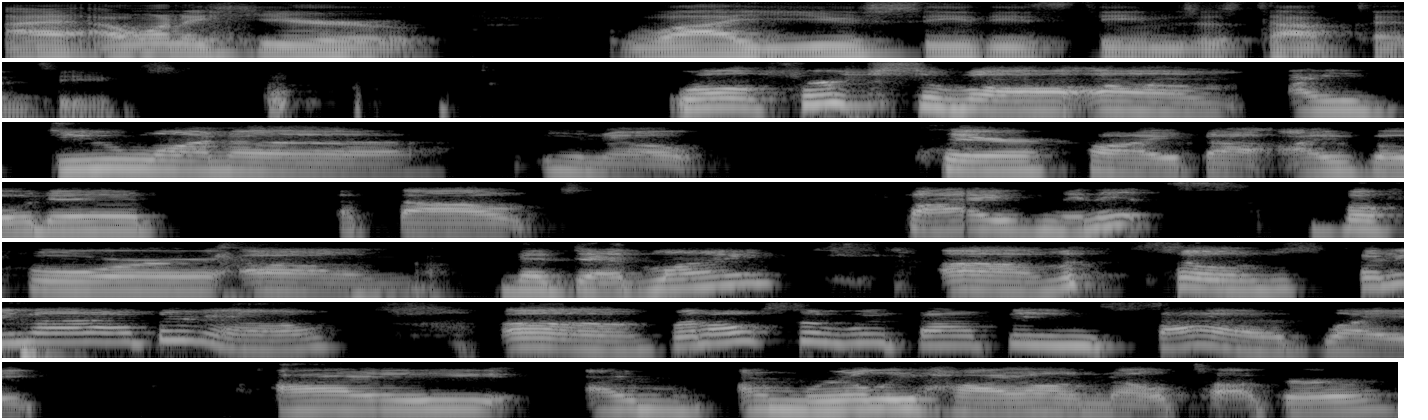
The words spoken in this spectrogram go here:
I, I want to hear why you see these teams as top 10 teams. Well, first of all, um, I do want to, you know, clarify that I voted about five minutes before um, the deadline. Um, so I'm just putting that out there now. Um, but also with that being said, like I I'm I'm really high on Mel Tucker.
